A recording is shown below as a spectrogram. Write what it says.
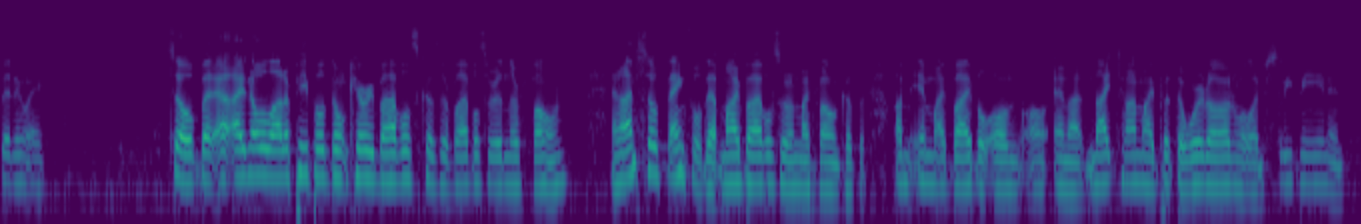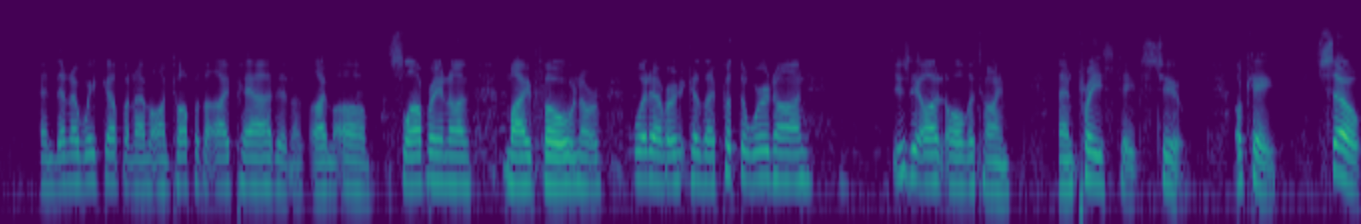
but anyway. So, but I I know a lot of people don't carry Bibles because their Bibles are in their phone. And I'm so thankful that my Bibles are on my phone because I'm in my Bible on, on and at nighttime I put the Word on while I'm sleeping, and and then I wake up and I'm on top of the iPad and I'm uh, slobbering on my phone or whatever because I put the Word on. It's usually on all the time, and praise tapes too. Okay, so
